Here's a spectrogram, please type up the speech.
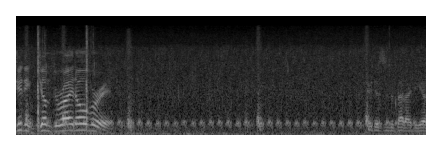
He jumped right over it. Dude, this is a bad idea.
